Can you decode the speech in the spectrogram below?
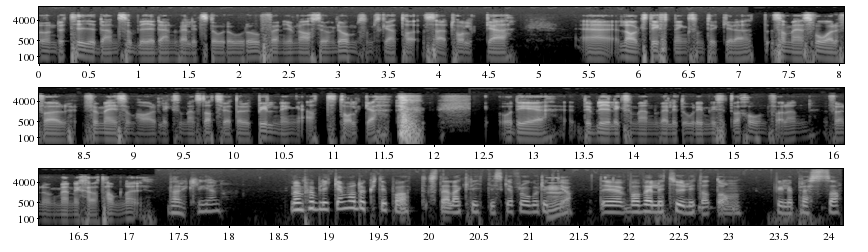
under tiden så blir det en väldigt stor oro för en gymnasieungdom som ska ta, så här, tolka eh, lagstiftning som, tycker att, som är svår för, för mig som har liksom en statsvetarutbildning att tolka. och det, det blir liksom en väldigt orimlig situation för en, för en ung människa att hamna i. Verkligen. Men publiken var duktig på att ställa kritiska frågor tyckte Mm. jag. Det var väldigt tydligt att de ville pressa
